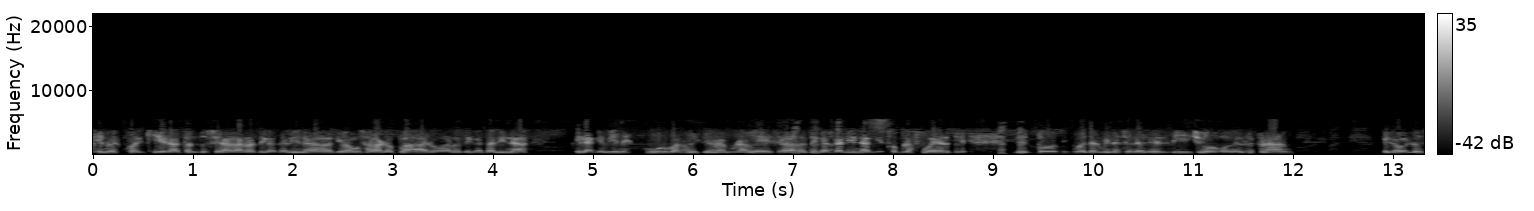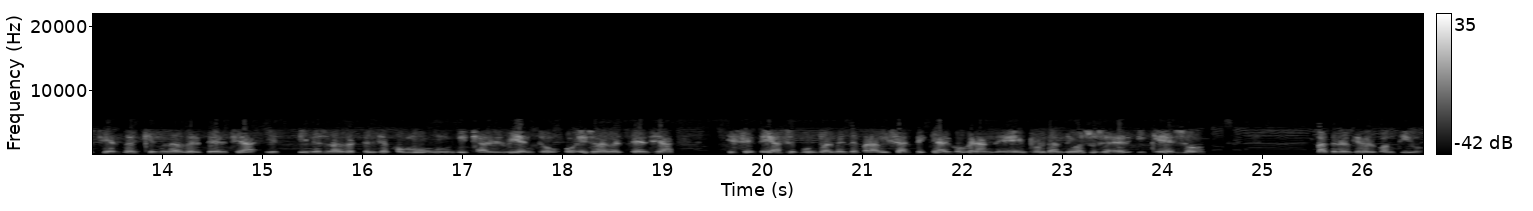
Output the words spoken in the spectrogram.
que no es cualquiera, tanto sea agarrate Catalina que vamos a galopar o agarrate Catalina que la que viene es curva, nos dijeron alguna vez, agarrate Catalina que sopla fuerte, de todo tipo de terminaciones del dicho o del refrán, pero lo cierto es que es una advertencia, y, no es una advertencia común, dicha al viento, o es una advertencia que se te hace puntualmente para avisarte que algo grande e importante va a suceder y que eso va a tener que ver contigo.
